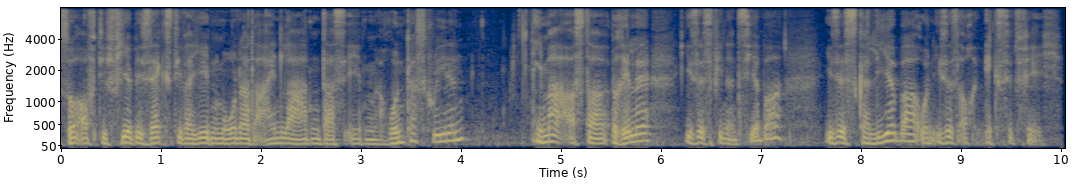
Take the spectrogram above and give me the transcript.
so auf die vier bis sechs, die wir jeden Monat einladen, das eben runterscreenen. Immer aus der Brille, ist es finanzierbar, ist es skalierbar und ist es auch exitfähig.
